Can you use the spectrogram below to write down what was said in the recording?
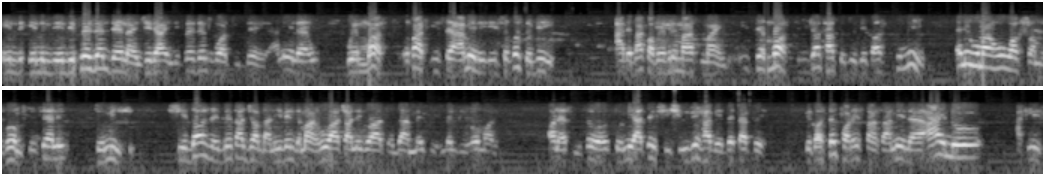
in the, in, the, in the present day Nigeria, in the present world today, I mean, uh, we must. In fact, it's, uh, I mean, it's supposed to be at the back of every man's mind. It's a must. You just have to do because to me, any woman who works from home, sincerely, to me, she, she does a greater job than even the man who actually go out to go and make the, make the whole money. Honestly, so to me, I think she should even have a better pay. Because take for instance, I mean, uh, I know at least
